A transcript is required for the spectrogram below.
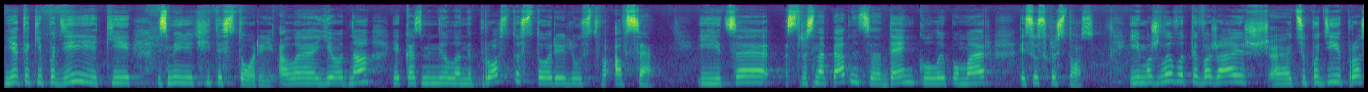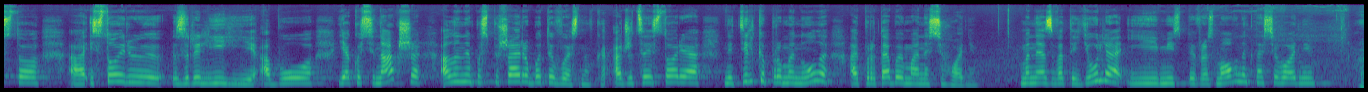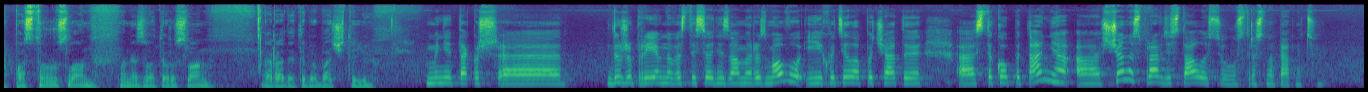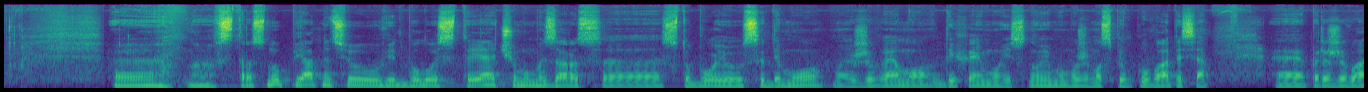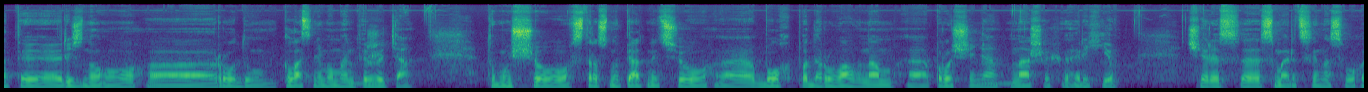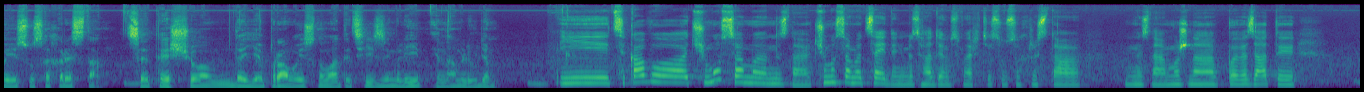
Є такі події, які змінюють хід історії, але є одна, яка змінила не просто історію людства, а все. І це Страсна п'ятниця, день, коли помер Ісус Христос. І можливо, ти вважаєш е, цю подію просто е, історією з релігії або якось інакше, але не поспішай робити висновки, адже це історія не тільки про минуле, а й про тебе і мене сьогодні. Мене звати Юля, і мій співрозмовник на сьогодні. Пастор Руслан, мене звати Руслан. Радий тебе бачити, Юль. Мені також е, дуже приємно вести сьогодні з вами розмову, і хотіла почати е, з такого питання: а що насправді сталося у Страсну п'ятницю? Е, В Страсну п'ятницю відбулось те, чому ми зараз е, з тобою сидимо, е, живемо, дихаємо, існуємо, можемо спілкуватися, е, переживати різного е, роду класні моменти життя. Тому що в Страсну п'ятницю е, Бог подарував нам е, прощення наших гріхів через е, смерть Сина свого Ісуса Христа. Це те, що дає право існувати цій землі і нам, людям. І цікаво, чому саме не знаю, чому саме цей день ми згадуємо смерть Ісуса Христа? Не знаю, можна пов'язати,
